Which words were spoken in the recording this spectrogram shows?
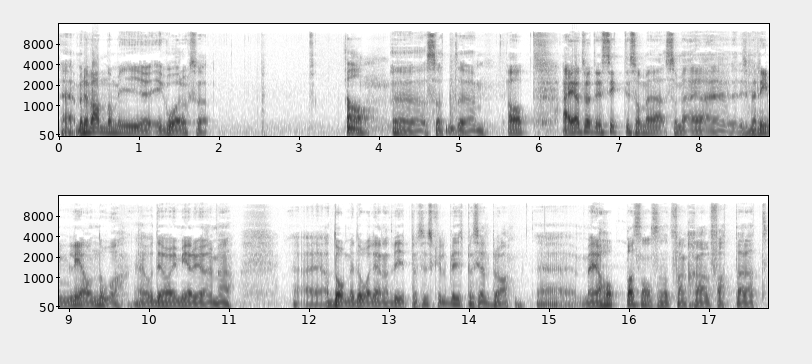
Men det vann de i, igår också. Ja, Eh, så att, eh, ja. Nej, jag tror att det är City som är, som är, är rimliga att nå. Eh, och det har ju mer att göra med eh, att de är dåliga än att vi plötsligt skulle bli speciellt bra. Men jag hoppas någonstans att van Schaal fattar att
